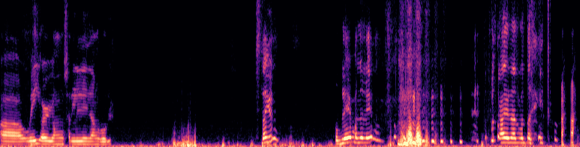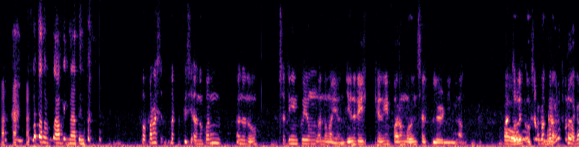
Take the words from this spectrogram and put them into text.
ah, way or yung sarili nilang rule. Basta yun. Problema nila yun. Ba't ba tayo napunta dito? Ba't ba tayo topic natin to? Pa, para, ba't kasi ano, parang, ano no, sa tingin ko yung ano ngayon, generation ngayon, parang more on self-learning lang. Ah, tulad ko sa program, talaga.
